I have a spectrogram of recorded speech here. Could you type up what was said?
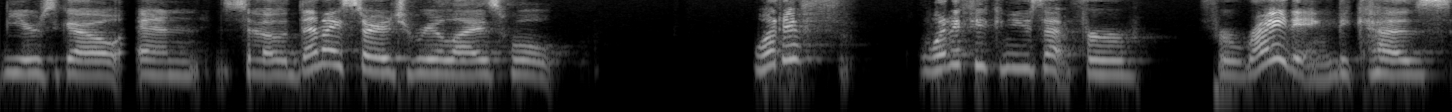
years ago. And so then i started to realize well what if what if you can use that for for writing? Because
